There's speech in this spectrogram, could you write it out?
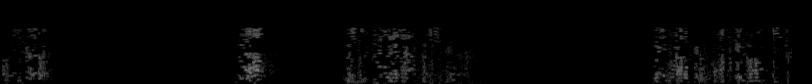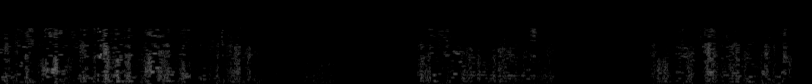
Was good. This is the atmosphere. Meanwhile, you're walking off the street just by, and they would invite them to the gathering. What is there over here this week? And we're going to.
